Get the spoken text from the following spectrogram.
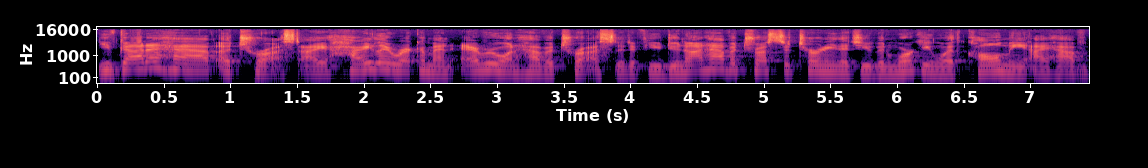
You've got to have a trust. I highly recommend everyone have a trust. And if you do not have a trust attorney that you've been working with, call me. I have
